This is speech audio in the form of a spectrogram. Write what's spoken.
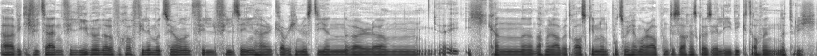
äh, wirklich viel Zeit und viel Liebe und einfach auch viel Emotionen und viel, viel Seelenheil, glaube ich, investieren, weil ähm, ich kann nach meiner Arbeit rausgehen und putze mich einmal ab und die Sache ist quasi erledigt, auch wenn natürlich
